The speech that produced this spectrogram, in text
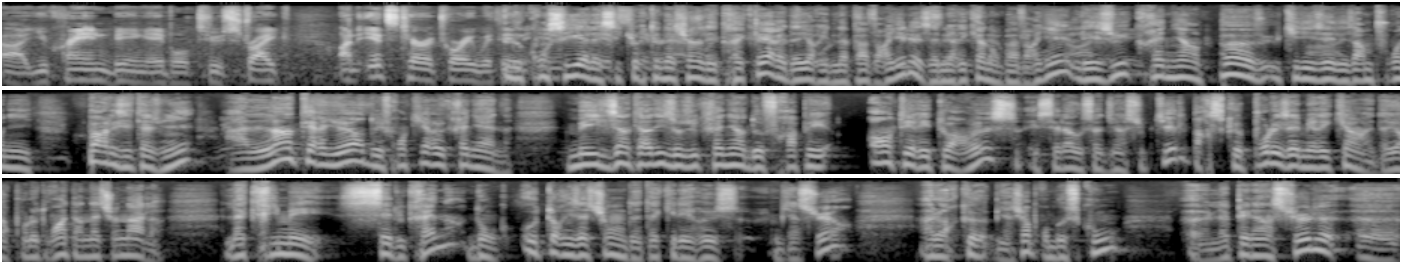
uh, Ukraine being able to strike on its territory within Le conseiller à la sécurité nationale est très clair, et d'ailleurs il n'a pas varié, les Américains Les Ukrainiens peuvent utiliser les armes fournies par les États-Unis à l'intérieur des frontières ukrainiennes. Mais ils interdisent aux Ukrainiens de frapper en territoire russe, et c'est là où ça devient subtil, parce que pour les Américains, et d'ailleurs pour le droit international, la Crimée, c'est l'Ukraine, donc autorisation d'attaquer les Russes, bien sûr, alors que, bien sûr, pour Moscou, euh, la péninsule euh,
